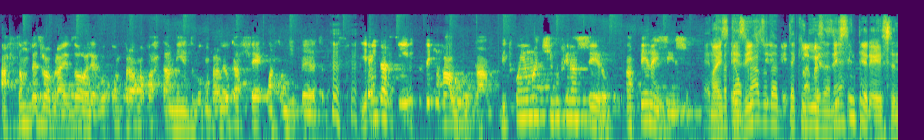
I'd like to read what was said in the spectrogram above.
ação Petrobras. Olha, vou comprar um apartamento, vou comprar meu café com ação de Petro. e ainda assim, isso tem um valor, tá? Bitcoin é um ativo financeiro, apenas isso. É, mas existe, da mas né? existe interesse, né?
